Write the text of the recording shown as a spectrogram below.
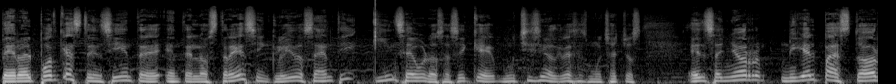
Pero el podcast en sí, entre, entre los tres, incluido Santi, 15 euros. Así que muchísimas gracias, muchachos. El señor Miguel Pastor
